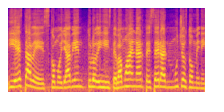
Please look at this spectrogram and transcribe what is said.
y esta vez, como ya bien tú lo dijiste, vamos a enaltecer a muchos dominicanos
